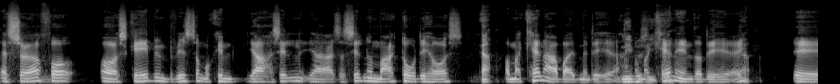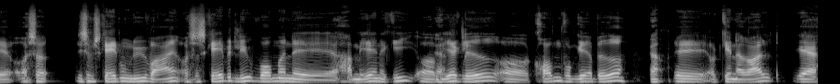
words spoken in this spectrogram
at sørge for at skabe en bevidsthed om, okay, jeg har, selv, jeg har altså selv noget magt over det her også, Ja. og man kan arbejde med det her, Lige og man præcis, kan ja. ændre det her, ikke? Ja. Øh, og så ligesom skabe nogle nye veje, og så skabe et liv, hvor man øh, har mere energi og Ja. mere glæde, og kroppen fungerer bedre, Ja. øh, og generelt, ja,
